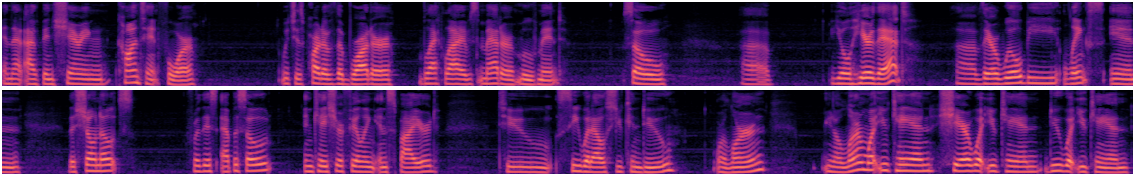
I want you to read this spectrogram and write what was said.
and that I've been sharing content for, which is part of the broader Black Lives Matter movement. So uh, you'll hear that. Uh, there will be links in the show notes for this episode in case you're feeling inspired to see what else you can do or learn. You know, learn what you can, share what you can, do what you can,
